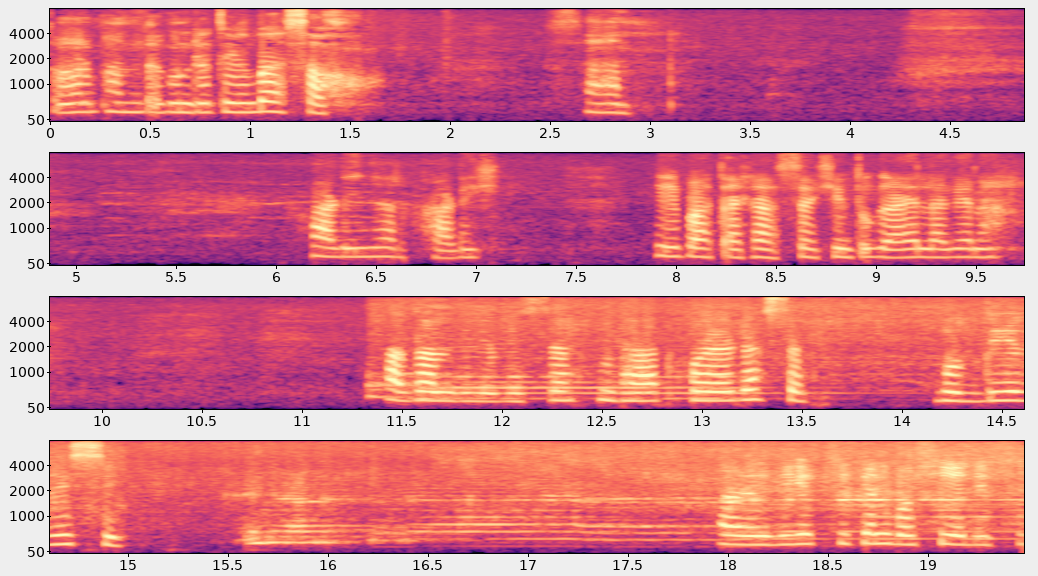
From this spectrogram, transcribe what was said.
তোমার বান্দা গুন্ডে তুমি বাঁচাও। সান ফাড়ি আর ফাড়ি। এই বাতাস আছে কিন্তু গায়ে লাগে না। আজান দিয়ে দিচ্ছে ভাত হয়ে গেছে ভোট দিয়ে দিচ্ছি আর এদিকে চিকেন বসিয়ে দিচ্ছি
